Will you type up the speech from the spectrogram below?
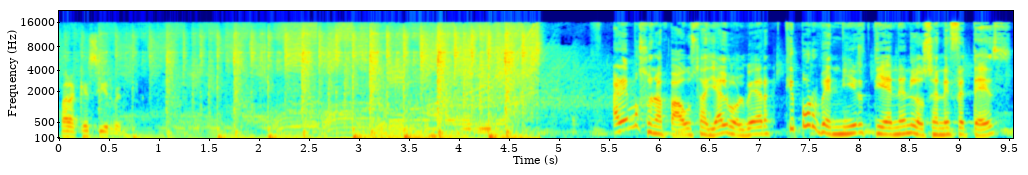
para qué sirven. Haremos una pausa y al volver, ¿qué porvenir tienen los NFTs?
